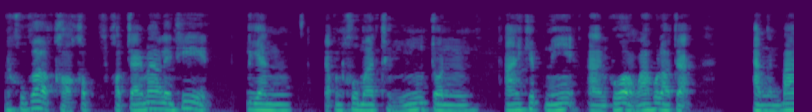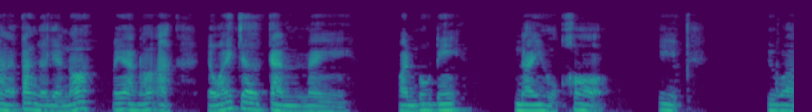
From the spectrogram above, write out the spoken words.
คุณครูก็ขอขอบขอบใจมากเลยที่เรียนกับคุณครูมาถึงจนท้ายคลิปนี้อ่านครูหวังว่าพวกเราจะทำกันบ้างและตั้งใจเรียนเนาะ ไม่ยากเนาะอะเดี๋ยวไว้เจอกันในวันพวกนี้ในหัวข้อที่ชื่อว่า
